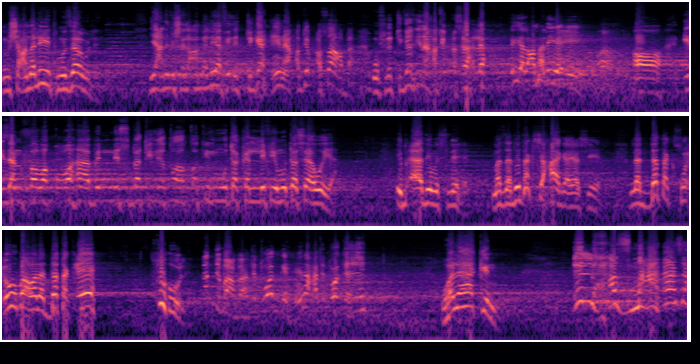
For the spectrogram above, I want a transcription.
مش عملية مزاولة يعني مش العملية في الاتجاه هنا هتبقى صعبة وفي الاتجاه هنا هتبقى سهلة هي العملية إيه؟ آه إذا فوقعها بالنسبة لطاقة المتكلف متساوية يبقى دي مثلها ما زادتكش حاجة يا شيخ لا ادتك صعوبة ولا ادتك إيه؟ سهولة. قد بعضها هتتوجه هنا هتتوجه إيه؟ ولكن الحظ مع هذا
